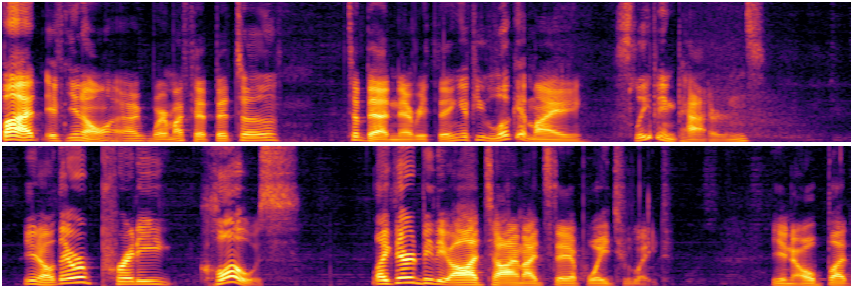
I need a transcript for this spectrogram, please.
but if you know, I wear my Fitbit to to bed and everything. If you look at my sleeping patterns, you know, they were pretty close. Like there'd be the odd time I'd stay up way too late. You know, but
